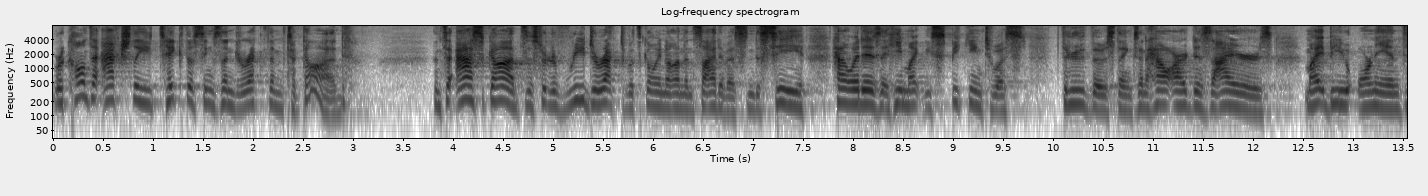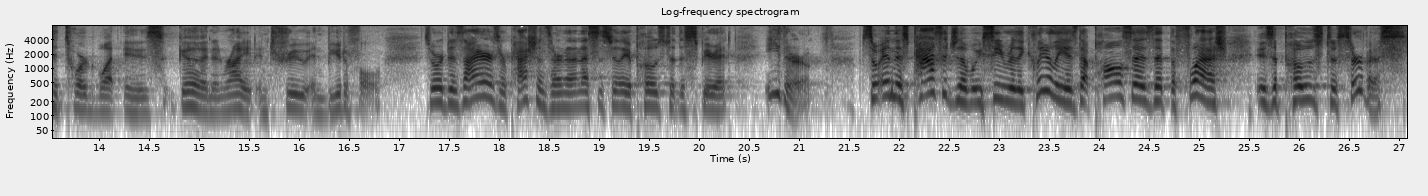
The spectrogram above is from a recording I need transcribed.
We're called to actually take those things and direct them to God and to ask God to sort of redirect what's going on inside of us and to see how it is that He might be speaking to us through those things and how our desires might be oriented toward what is good and right and true and beautiful. So our desires or passions are not necessarily opposed to the Spirit either. So in this passage, that we see really clearly is that Paul says that the flesh is opposed to service.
